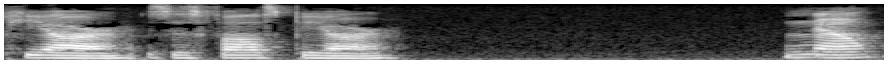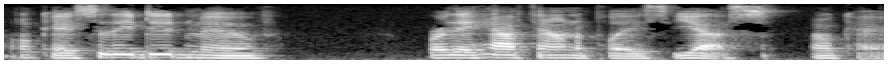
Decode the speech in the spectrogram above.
PR? Is this false PR? No. Okay, so they did move. Or they have found a place. Yes. Okay.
